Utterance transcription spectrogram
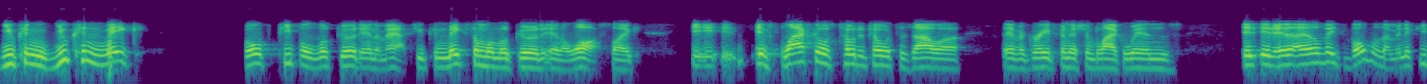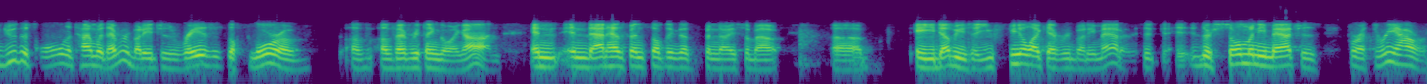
you can. You can make both people look good in a match. You can make someone look good in a loss. Like if Black goes toe to toe with Tozawa, they have a great finish and Black wins. It, it, it, elevates both of them. And if you do this all the time with everybody, it just raises the floor of, of, of everything going on. And, and that has been something that's been nice about, uh, AEW is that you feel like everybody matters. It, there's so many matches for a three hour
